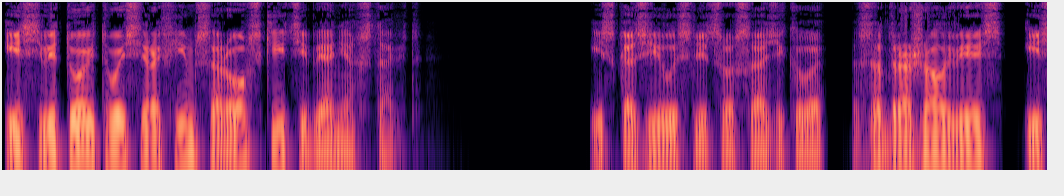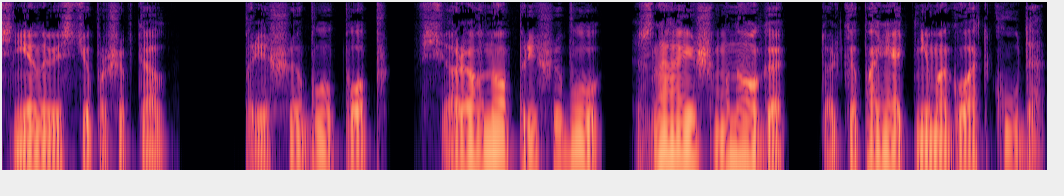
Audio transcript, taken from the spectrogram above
и святой твой Серафим Саровский тебя не оставит». Исказилось лицо Сазикова, задрожал весь и с ненавистью прошептал, «Пришибу, поп, все равно пришибу. Знаешь много, только понять не могу откуда.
